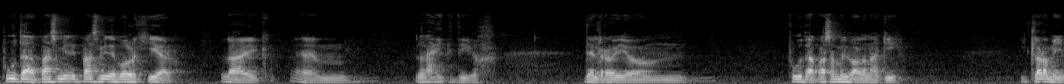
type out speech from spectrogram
puta pass me, the ball here like um, like digo del rollo um, puta pásame el balón aquí y claro me,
